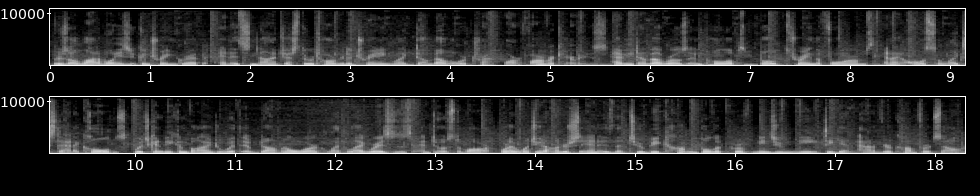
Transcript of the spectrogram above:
There's a lot of ways you can train grip, and it's not just through targeted training like dumbbell or trap bar farmer carries. Heavy dumbbell rows and pull-ups both train the forearms, and I also like static holds, which can be combined with abdominal work like leg raises and toes to bar. What I want you to understand is that to become bulletproof means you need to get out of your comfort zone.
